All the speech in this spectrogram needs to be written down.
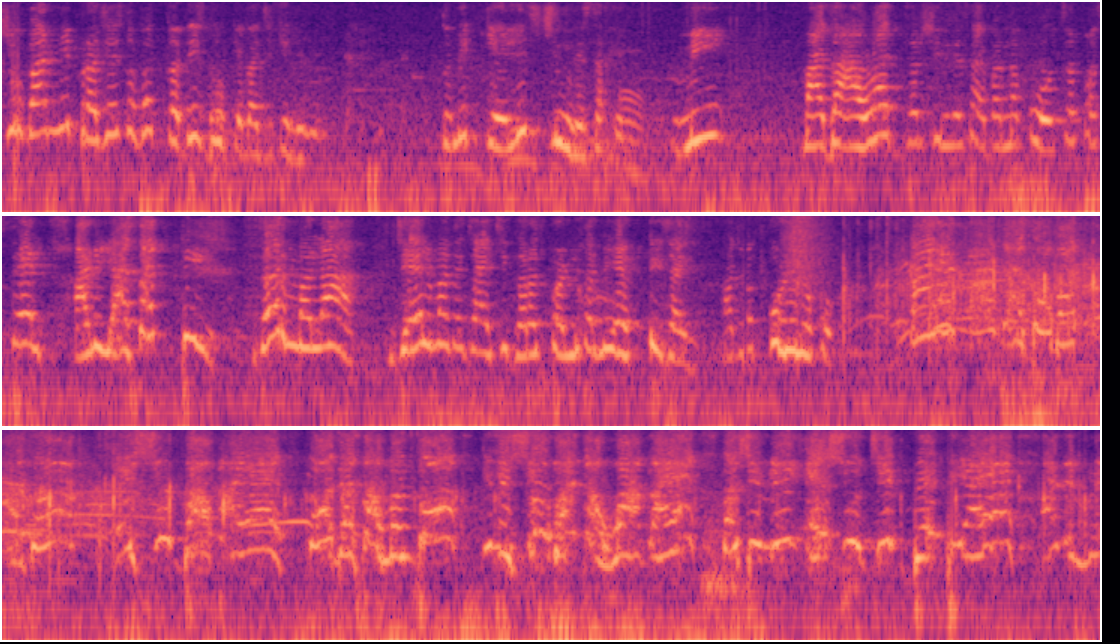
शिवबांनी प्रजेसोबत कधीच धोकेबाजी केली नाही. तुम्ही केलीच शिंदे साहेब. मी माझा आवाज जर शिंदे साहेबांना पोहोचत असेल आणि यासाठी जर मला जेलमध्ये जायची गरज पडली तर मी एकटी जाईल माझ्या कोणी नको. आहे. तो जसा म्हणतो की मी शोभाचा वाघ आहे तशी मी येशूची बेटी आहे. आणि मी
